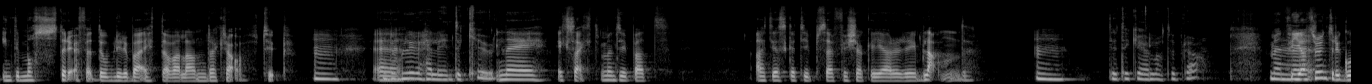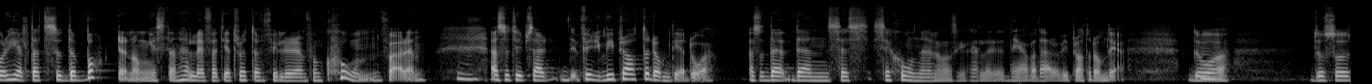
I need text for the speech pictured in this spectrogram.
inte måste det. För då blir det bara ett av alla andra krav typ. Mm. Eh. Då blir det heller inte kul. Nej, exakt. Men typ att, att jag ska typ så försöka göra det ibland. Mm. Det tycker jag låter bra. Men, För eh, jag tror inte det går helt att sudda bort den ångesten heller för att jag tror att den fyller en funktion för en. Alltså typ så här, för vi pratade om det då. Alltså den, den ses- sessionen eller vad man ska kalla det när jag var där och vi pratade om det. Då, då så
